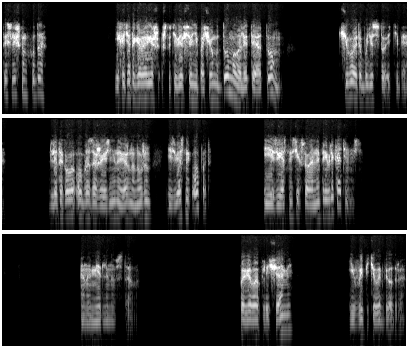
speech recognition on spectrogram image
«Ты слишком худа. И хотя ты говоришь, что тебе все нипочем, думала ли ты о том, чего это будет стоить тебе? Для такого образа жизни, наверное, нужен известный опыт и известная сексуальная привлекательность». Она медленно встала. Повела плечами и выпятила бедра.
